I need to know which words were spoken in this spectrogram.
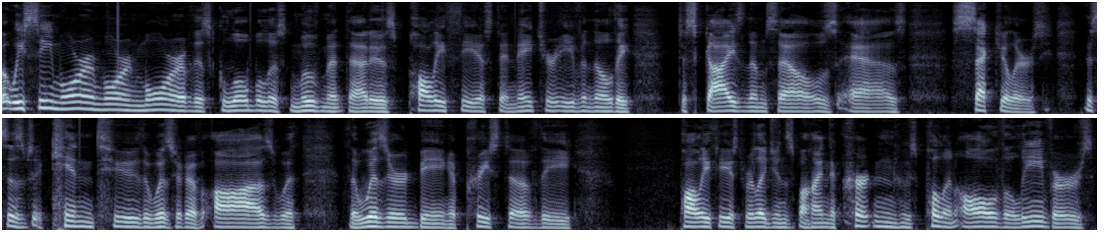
But we see more and more and more of this globalist movement that is polytheist in nature, even though they disguise themselves as seculars. This is akin to the Wizard of Oz, with the wizard being a priest of the polytheist religions behind the curtain who's pulling all the levers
